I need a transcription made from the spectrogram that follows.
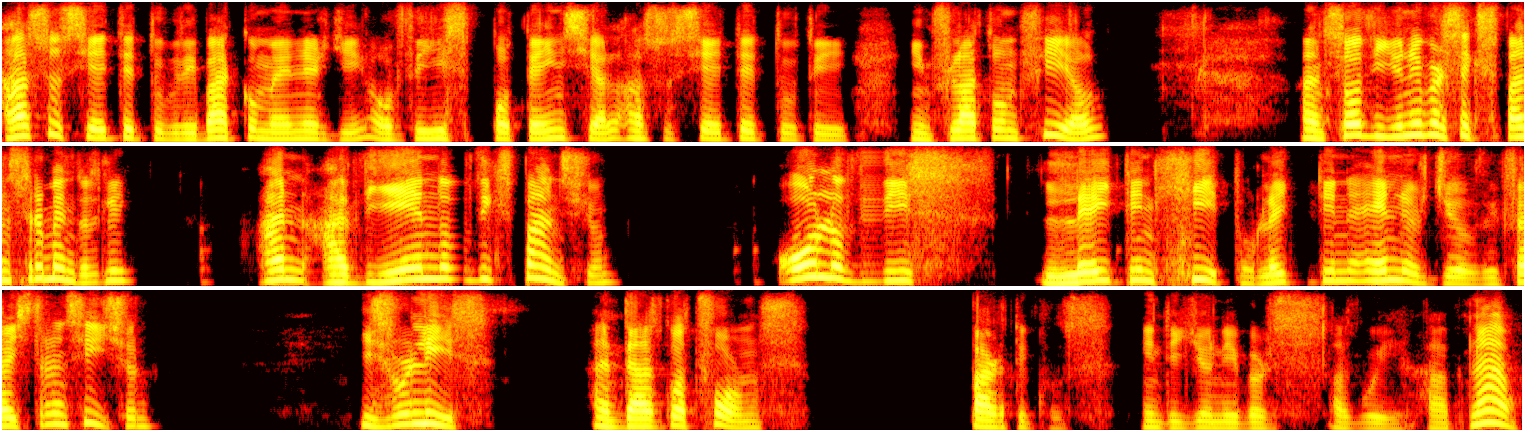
associated to the vacuum energy of this potential associated to the inflaton field. And so the universe expands tremendously. And at the end of the expansion, all of this latent heat or latent energy of the phase transition is released. And that's what forms particles in the universe as we have now.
